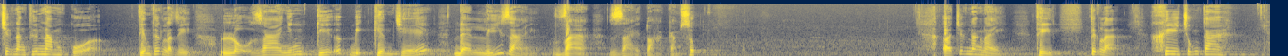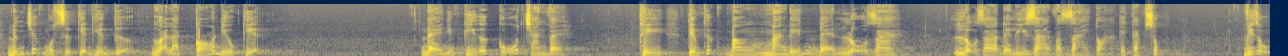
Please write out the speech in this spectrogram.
Chức năng thứ năm của tiềm thức là gì? Lộ ra những ký ức bị kiềm chế để lý giải và giải tỏa cảm xúc. Ở chức năng này thì tức là khi chúng ta đứng trước một sự kiện hiện tượng gọi là có điều kiện để những ký ức cũ tràn về thì tiềm thức mang mang đến để lộ ra lộ ra để lý giải và giải tỏa cái cảm xúc. Ví dụ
